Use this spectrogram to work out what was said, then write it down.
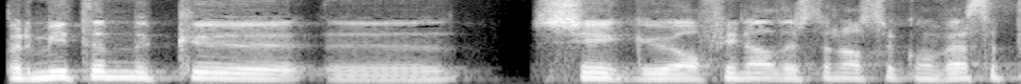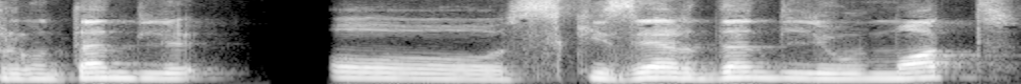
permita-me que uh, chegue ao final desta nossa conversa perguntando-lhe, ou se quiser, dando-lhe o mote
